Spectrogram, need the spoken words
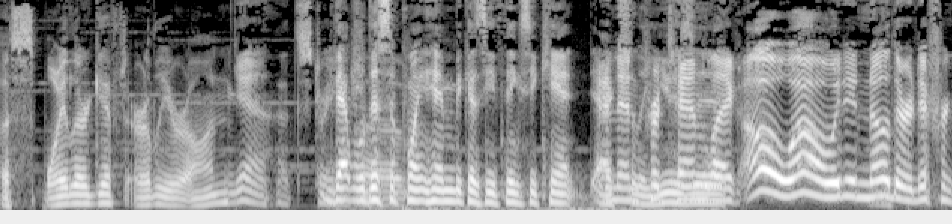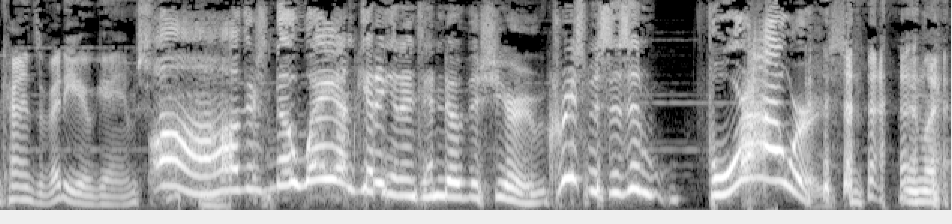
a spoiler gift earlier on. Yeah, that's strange. that will uh, disappoint him because he thinks he can't actually and then pretend like, oh wow, we didn't know there are different kinds of video games. Oh, there's no way I'm getting a Nintendo this year. Christmas is in four hours. and like,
